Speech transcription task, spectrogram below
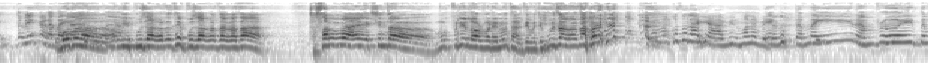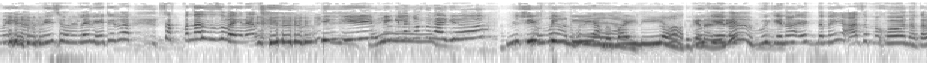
एकदमै पूजा गर्दै थिएँ पूजा गर्दा गर्दा झसङ्ग आयो एकछिन त मुख पनि लडबडेनु थाल्थ्यो पछि पूजा गर्दा पनि। कस्तो लाग्यो हामी मलाई भेटेर? एकदमै राम्रो एकदमै राम्रो। मेरो छोरीलाई भेटेर सपना जस्तो पिङ्कीलाई कस्तो लाग्यो? हाम्रो बहिनी। बुकेन एकदमै आजम्मको नत्र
